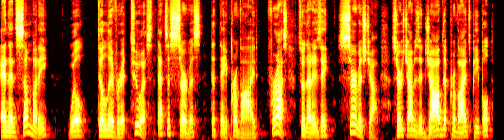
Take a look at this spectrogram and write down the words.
and then somebody will deliver it to us. That's a service that they provide for us. So that is a service job. Service job is a job that provides people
